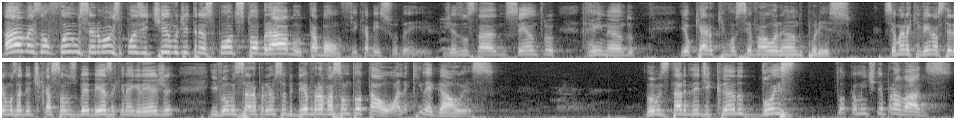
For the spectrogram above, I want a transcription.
Ah, mas não foi um sermão expositivo de três pontos, estou brabo. Tá bom, fica beiçudo aí. Jesus está no centro, reinando. E eu quero que você vá orando por isso. Semana que vem nós teremos a dedicação dos bebês aqui na igreja e vamos estar aprendendo sobre depravação total. Olha que legal isso. Vamos estar dedicando dois totalmente depravados.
